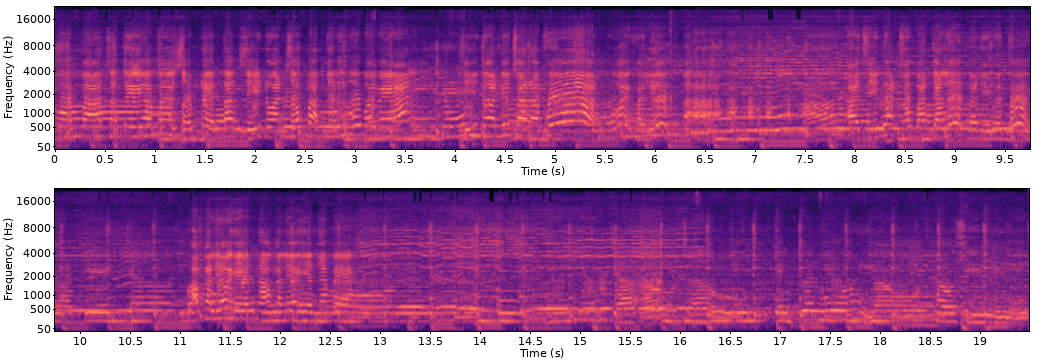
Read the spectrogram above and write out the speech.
ระธานสภาบทบาทสตรีอำเภอสมเด็จท่านศรีนวลสมบัติเจริญภูมิไปไหมฮะศรีนวลวิชารพูดโอ้ยใครลืมไอ้ศรีนวลสมบัติเจริญมาดิกันทุกเอากันเลี้ยวเห็นเอากันเลี้ยวเห็นนะแม่จะเอาเจ้าเป็นเพื่อนห่วงเงาเท่าสิ้น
